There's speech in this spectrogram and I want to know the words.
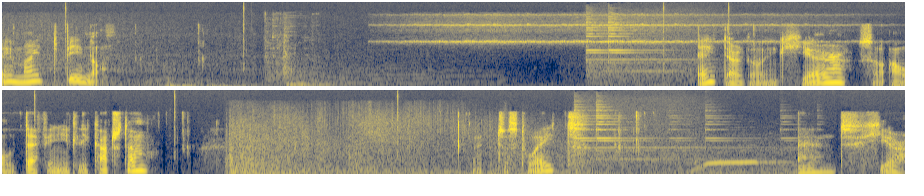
They might be no. Okay, they're going here, so I'll definitely catch them. Let's just wait. And here.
